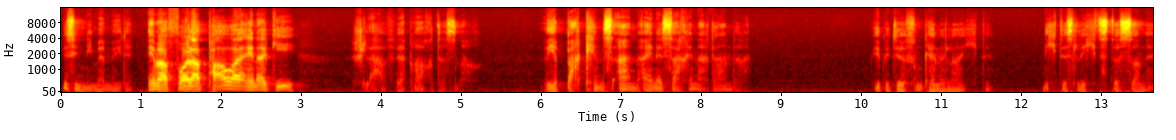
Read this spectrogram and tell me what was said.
Wir sind nie mehr müde. Immer voller Power, Energie. Schlaf, wer braucht das noch? Wir backen es an, eine Sache nach der anderen. Wir bedürfen keiner Leichte, nicht des Lichts der Sonne,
